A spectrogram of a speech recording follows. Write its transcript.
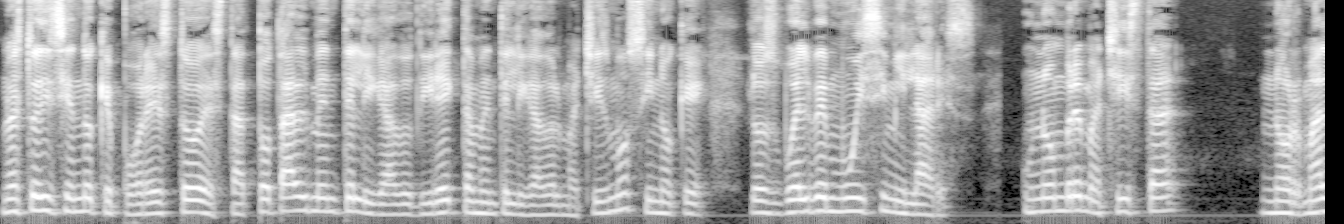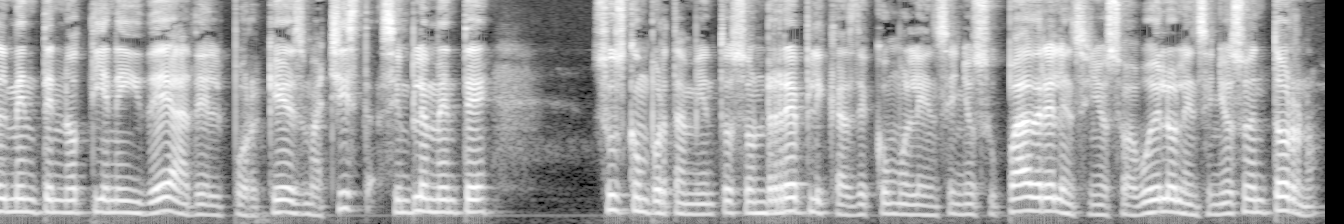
No estoy diciendo que por esto está totalmente ligado, directamente ligado al machismo, sino que los vuelve muy similares. Un hombre machista normalmente no tiene idea del por qué es machista, simplemente sus comportamientos son réplicas de cómo le enseñó su padre, le enseñó su abuelo, le enseñó su entorno.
